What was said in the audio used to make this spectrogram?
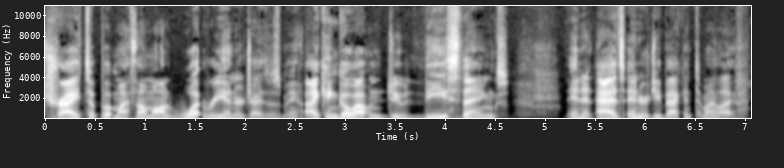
try to put my thumb on what re energizes me. I can go out and do these things, and it adds energy back into my life.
